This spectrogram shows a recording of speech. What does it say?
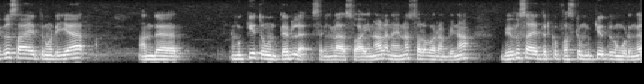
விவசாயத்தினுடைய அந்த முக்கியத்துவம் தெரில சரிங்களா? ஸோ அதனால் நான் என்ன சொல்ல வரேன் அப்படின்னா விவசாயத்திற்கு ஃபஸ்ட்டு முக்கியத்துவம் கொடுங்க.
